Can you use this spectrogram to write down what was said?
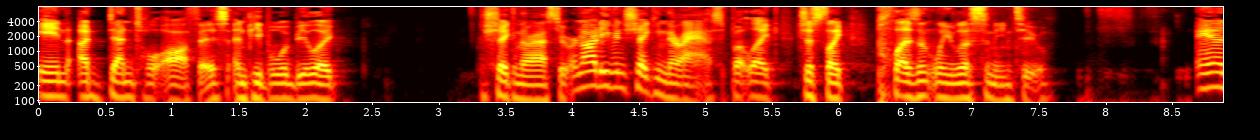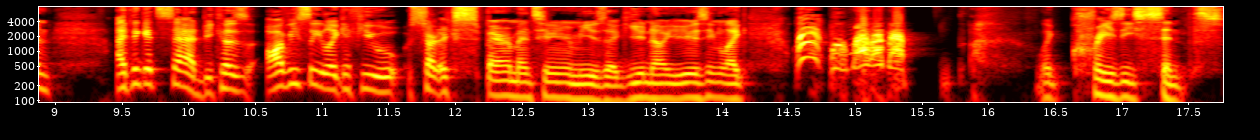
in a dental office, and people would be like shaking their ass to, or not even shaking their ass, but like just like pleasantly listening to. And I think it's sad because obviously, like if you start experimenting in your music, you know you're using like like crazy synths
